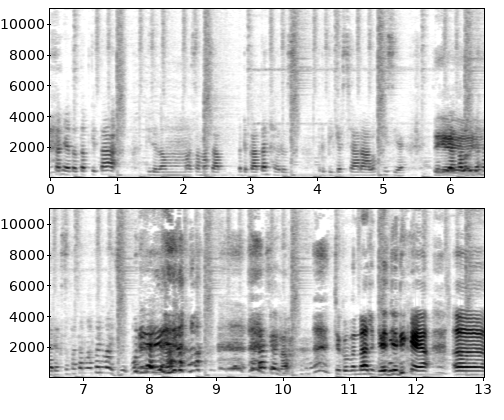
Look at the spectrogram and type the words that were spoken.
Kan ya tetap kita di dalam masa-masa pendekatan harus berpikir secara logis ya. Jadi Iya, ya kalau iya, udah iya. nggak ada kesempatan ngapain maju? Mundur aja lah rasional cukup menarik ya. Jadi kayak eh,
